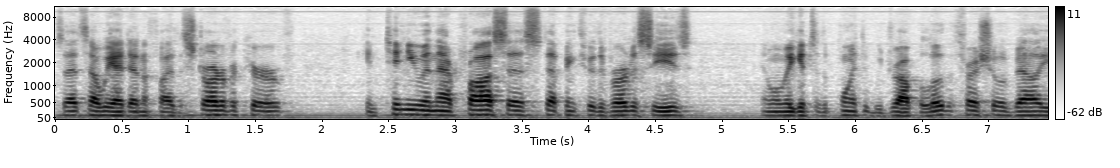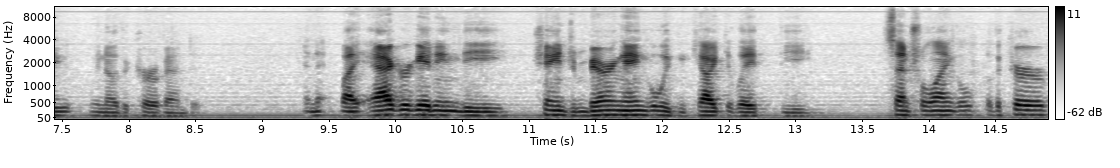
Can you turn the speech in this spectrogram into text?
So that's how we identify the start of a curve, continue in that process, stepping through the vertices, and when we get to the point that we drop below the threshold value, we know the curve ended. And by aggregating the change in bearing angle, we can calculate the central angle of the curve,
